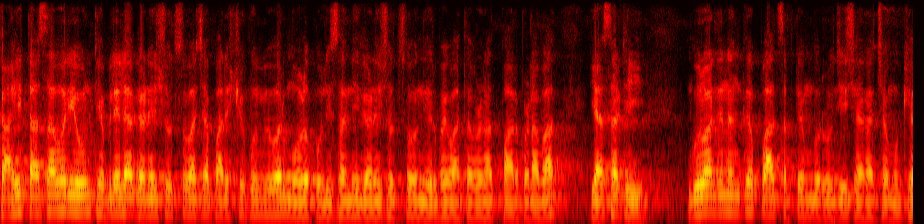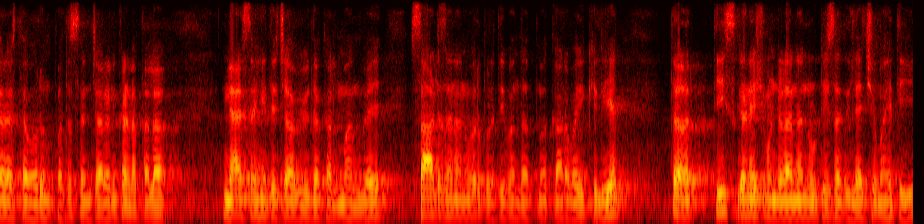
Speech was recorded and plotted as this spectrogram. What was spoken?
काही तासावर येऊन ठेपलेल्या गणेशोत्सवाच्या पार्श्वभूमीवर मोळ पोलिसांनी गणेशोत्सव निर्भय वातावरणात पार पडावा. यासाठी गुरुवार दिनांक पाच सप्टेंबर रोजी शहराच्या मुख्य रस्त्यावरून पथसंचलन करण्यात आलं. न्यायसंहितेच्या विविध कलमान्वये साठ जणांवर प्रतिबंधात्मक कारवाई केली आहे. तर तीस गणेश मंडळांना नोटिसा दिल्याची माहिती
